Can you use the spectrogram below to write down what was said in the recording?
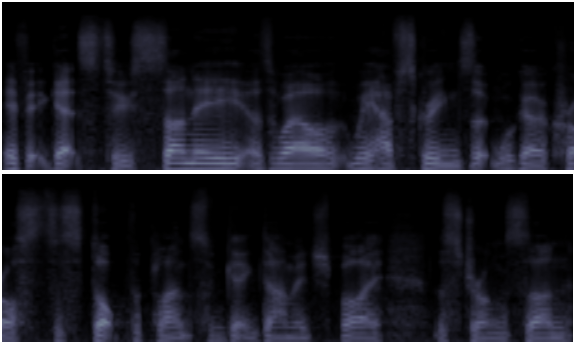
If it gets too sunny as well, we have screens that will go across to stop the plants from getting damaged by the strong sun.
